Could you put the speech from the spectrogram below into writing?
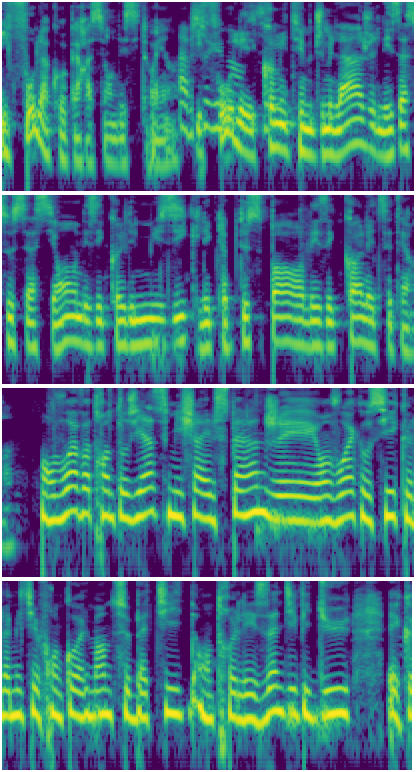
il faut la coopération des citoyens. Absolument, il faut les comités de jumelage, les associations, les écoles de musique, les clubs de sport, les écoles, etc. On voit votre enthousiasme, Michael Stange, et on voit aussi que l'amitié franco-allemande se bâtit entre les individus et que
